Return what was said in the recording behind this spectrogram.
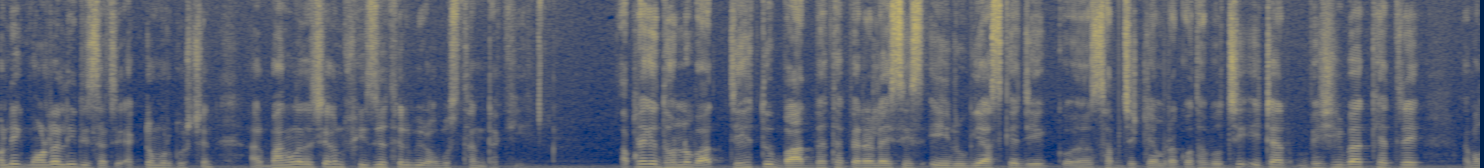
অনেক মডালিটিস আছে। এক নম্বর কোশ্চেন আর বাংলাদেশে এখন ফিজিওথেরাপির অবস্থানটা কি? আপনাকে ধন্যবাদ। যেহেতু বাত ব্যথা প্যারালাইসিস এই রুগী আজকে যে সাবজেক্টে আমরা কথা বলছি এটার বেশিরভাগ ক্ষেত্রে এবং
